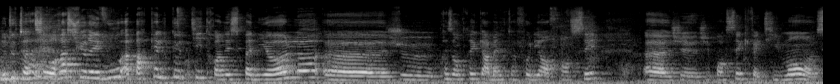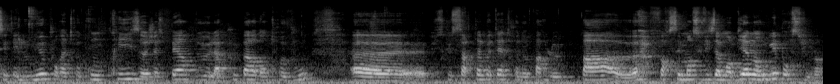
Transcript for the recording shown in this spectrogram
de toute façon, rassurez-vous, à part quelques titres en espagnol, euh, je présenterai Carmen Tafolia en français. Euh, j'ai pensé qu'effectivement c'était le mieux pour être comprise, j'espère, de la plupart d'entre vous, euh, puisque certains peut-être ne parlent pas forcément suffisamment bien anglais pour suivre.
